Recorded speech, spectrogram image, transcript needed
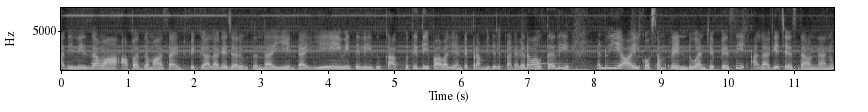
అది నిజమా అబద్ధమా సైంటిఫిక్గా అలాగే జరుగుతుందా ఏంటా ఏమీ తెలియదు కాకపోతే దీపావళి అంటే ప్రమిదలు కడగడం అవుతుంది. అండ్ ఈ ఆయిల్ కోసం రెండు అని చెప్పేసి అలాగే చేస్తూ ఉన్నాను.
